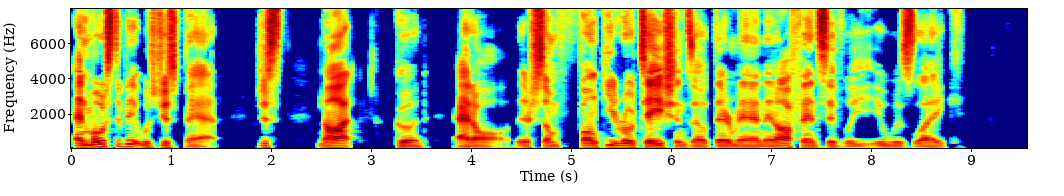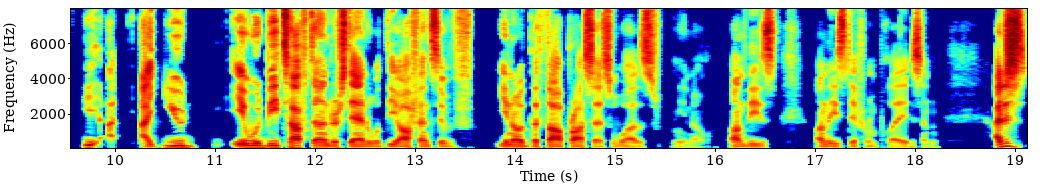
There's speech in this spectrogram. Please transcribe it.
and most of it was just bad. Just not good at all. There's some funky rotations out there, man. And offensively, it was like I, I you it would be tough to understand what the offensive, you know, the thought process was, you know, on these on these different plays. And I just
